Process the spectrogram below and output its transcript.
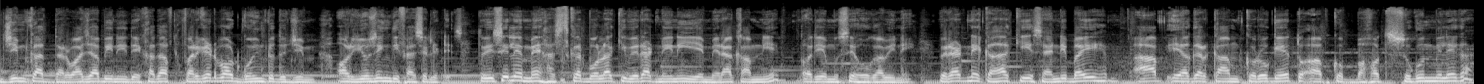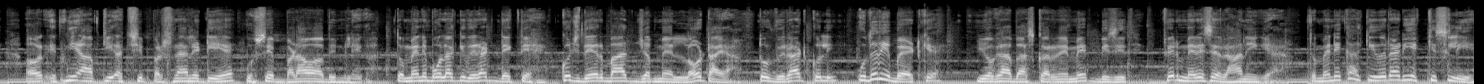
जिम का दरवाज़ा भी नहीं देखा था। Forget about going to the gym और यूजिंग द फैसिलिटीज़ तो इसीलिए मैं हंसकर बोला कि विराट, नहीं नहीं, ये मेरा काम नहीं है और ये मुझसे होगा भी नहीं। विराट ने कहा कि, सैंडी भाई, आप ये अगर काम करोगे तो आपको बहुत सुकून मिलेगा और इतनी आपकी अच्छी पर्सनैलिटी है उससे बढ़ावा भी मिलेगा। तो मैंने बोला कि विराट, देखते हैं। कुछ देर बाद जब मैं लौट आया तो विराट कोहली उधर ही बैठ के योगाभ्यास करने में बिज़ी थे। फिर मेरे से रहा नहीं गया। तो मैंने कहा कि विराट, ये किस लिए?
